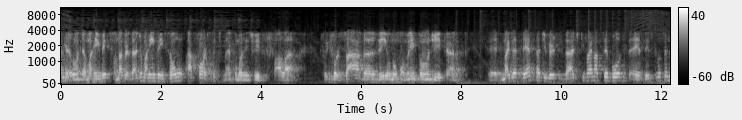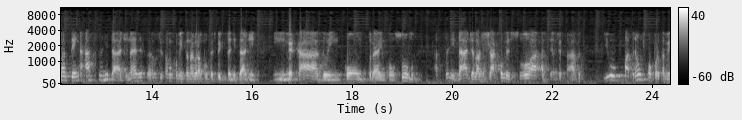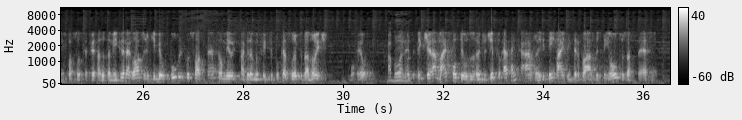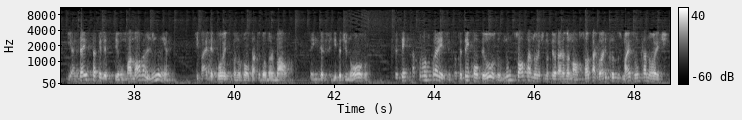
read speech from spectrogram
É uma, é uma reinvenção, na verdade é uma reinvenção a força, né? Como a gente fala, foi forçada, veio num momento onde, cara, é, mas é dessa diversidade que vai nascer boas ideias, desde que você mantenha a sanidade, né? Vocês estavam comentando agora um pouco a respeito de sanidade em, em mercado, em compra, em consumo. A sanidade ela já começou a, a, ser afetada e o padrão de comportamento passou a ser afetado também. Aquele negócio de que meu público só acessa o meu Instagram no Facebook às 8 da noite, morreu. Acabou, né? Você tem que gerar mais conteúdo durante o dia porque o cara está em casa, ele tem mais intervalos, ele tem outros acessos e até estabelecer uma nova linha, que vai depois, quando voltar tudo ao normal, ser interferida de novo, você tem que estar pronto para isso. Então, você tem conteúdo, não solta à noite no teu horário normal, solta agora e produz mais um para a noite.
